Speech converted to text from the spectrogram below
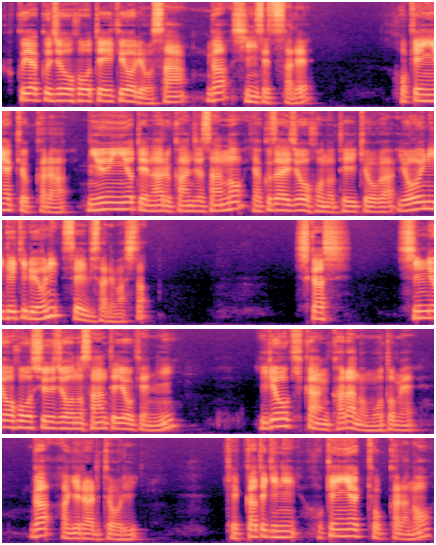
服薬情報提供料3が新設され、保健薬局から入院予定のある患者さんの薬剤情報の提供が容易にできるように整備されました。しかし、診療報酬上の算定要件に、医療機関からの求めが挙げられており、結果的に保健薬局からの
